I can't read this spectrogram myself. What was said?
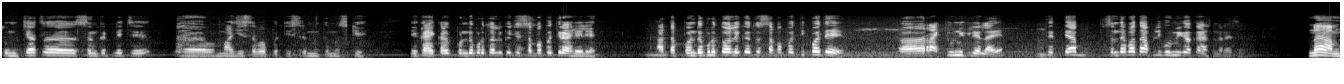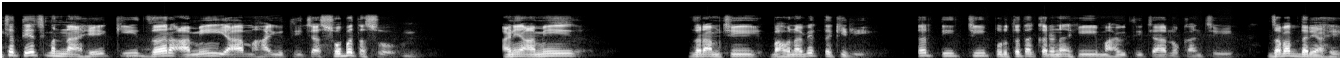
तुमच्याच संघटनेचे माजी सभापती श्रीमंत मस्के हे काही काळ पंढरपूर तालुक्याचे सभापती राहिलेले आहेत? आता पंढरपूर तालुक्याचं सभापती पद हे अं, राखीव निघलेलं आहे. तर त्या संदर्भात आपली भूमिका काय असणार आहे सर? नाही आमचं तेच म्हणणं आहे की जर आम्ही या महायुतीच्या सोबत असो हं. आणि आम्ही जर आमची भावना व्यक्त केली तर तिची पूर्तता करणं ही महायुतीच्या लोकांची जबाबदारी आहे.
